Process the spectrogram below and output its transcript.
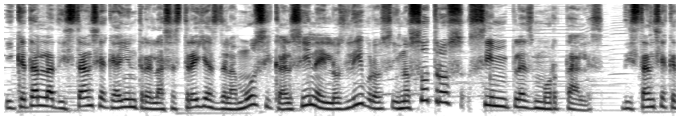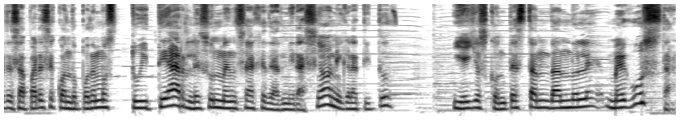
¿Y qué tal la distancia que hay entre las estrellas de la música, el cine y los libros y nosotros simples mortales? Distancia que desaparece cuando podemos tuitearles un mensaje de admiración y gratitud. Y ellos contestan dándole me gusta.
